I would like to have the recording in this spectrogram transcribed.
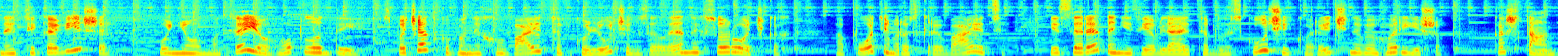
Найцікавіше у ньому це його плоди. Спочатку вони ховаються в колючих зелених сорочках, а потім розкриваються і всередині з'являється блискучий коричневий горішок каштан.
